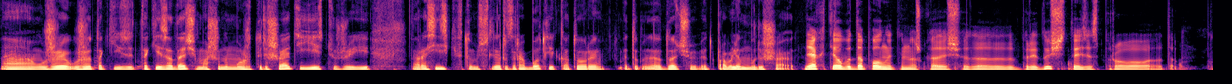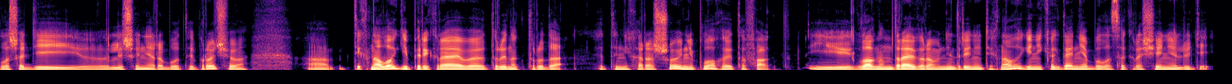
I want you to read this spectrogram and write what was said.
а, уже, уже такие, такие задачи машина может решать, и есть уже и российские, в том числе, разработки, которые эту, эту, эту проблему решают. Я хотел бы дополнить немножко еще предыдущий тезис про там, лошадей, э, лишение работы и прочего. А, технологии перекраивают рынок труда. Это не хорошо и не плохо, это факт. И главным драйвером внедрения технологий никогда не было сокращение людей.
